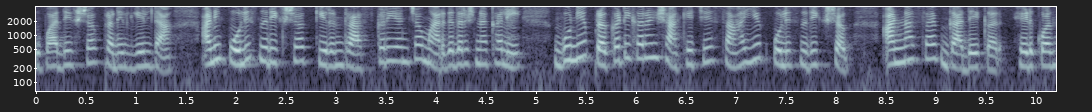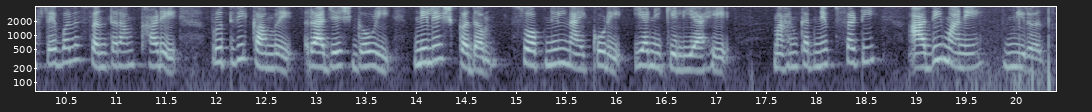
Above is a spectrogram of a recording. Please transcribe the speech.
उपाधीक्षक प्रनिल गिल्डा आणि पोलीस निरीक्षक किरण रासकर यांच्या मार्गदर्शनाखाली गुन्हे प्रकटीकरण शाखेचे सहाय्यक पोलीस निरीक्षक अण्णासाहेब गादेकर हेड कॉन्स्टेबल संतराम खाडे पृथ्वी कांबळे राजेश गवळी निलेश कदम स्वप्नील नायकोडे यांनी केली आहे. महानकर न्यूजसाठी आदी माने मिरज.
